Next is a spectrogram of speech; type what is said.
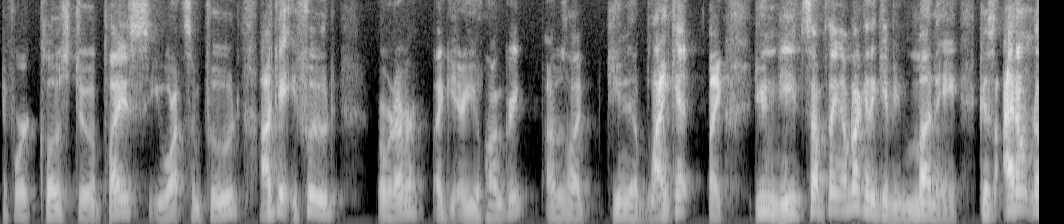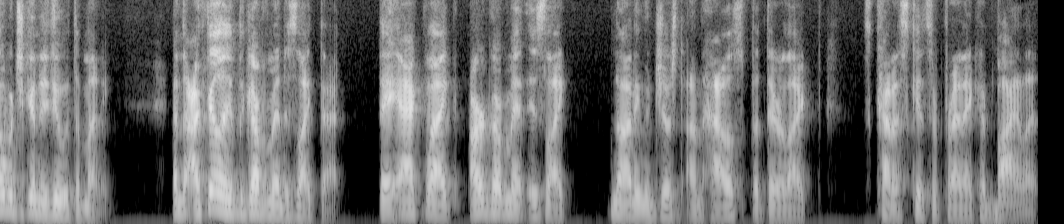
if we're close to a place, you want some food, I'll get you food or whatever. Like, are you hungry? I was like, do you need a blanket? Like, do you need something? I'm not to give you money because I don't know what you're to do with the money. And I feel like the government is like that. They act like our government is like not even just unhoused, but they're like it's kind of schizophrenic and violent,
